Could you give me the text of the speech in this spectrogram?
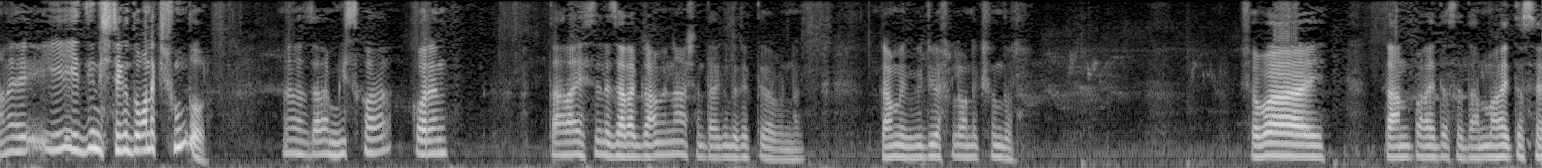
মানে এই জিনিসটা কিন্তু অনেক সুন্দর। হ্যাঁ, যারা মিস করেন তারা এসেলে যারা গ্রামে না আসেন, তারা কিন্তু দেখতে পারবেন না। গ্রামের ভিডিও আসলে অনেক সুন্দর। সবাই ধান পাড়াইতেছে, ধান মারাইতেছে,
